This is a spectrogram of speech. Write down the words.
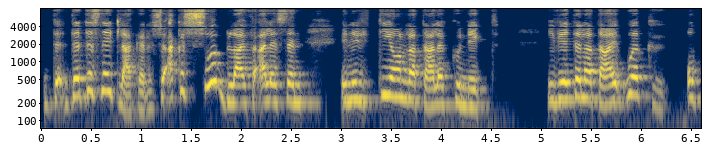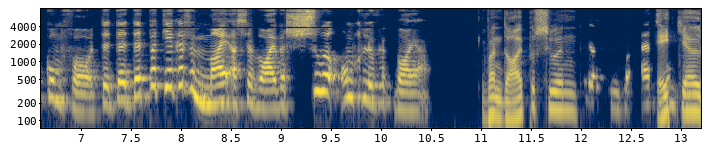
dit is net lekker. So ek is so bly vir Allison en hierdie Tian laat hulle connect. Jy weet hulle dat hy ook opkom vir. Dit, dit dit beteken vir my as 'n survivor so ongelooflik baie. Want daai persoon het jou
